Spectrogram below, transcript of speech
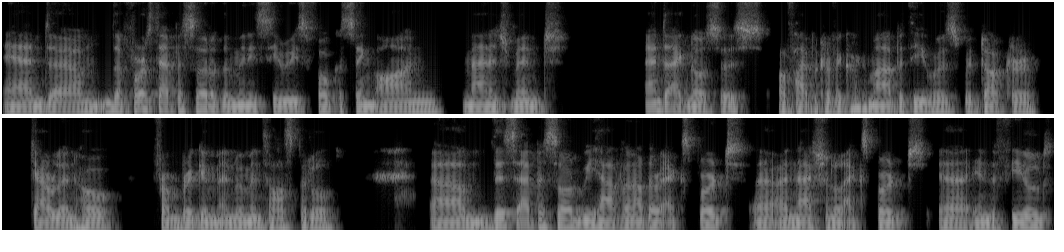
And um, the first episode of the mini series, focusing on management and diagnosis of hypertrophic cardiomyopathy, was with Dr. Carolyn Ho from Brigham and Women's Hospital. Um, this episode, we have another expert, uh, a national expert uh, in the field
